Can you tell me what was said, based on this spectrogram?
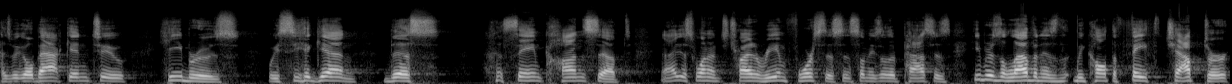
As we go back into Hebrews, we see again this same concept. And I just want to try to reinforce this in some of these other passages. Hebrews 11 is, we call it the faith chapter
